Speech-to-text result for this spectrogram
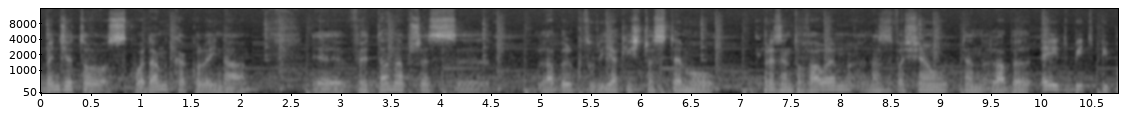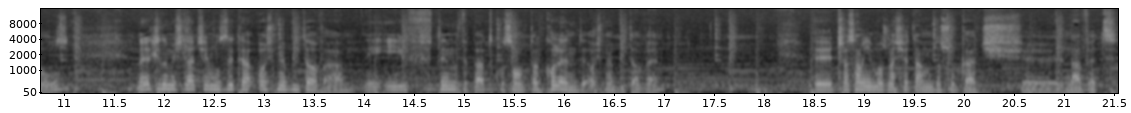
Będzie to składanka kolejna, e, wydana przez label, który jakiś czas temu prezentowałem. Nazywa się ten label 8-Bit Peoples. No jak się domyślacie, muzyka 8-bitowa i, i w tym wypadku są to kolendy 8-bitowe. Y, czasami można się tam doszukać y, nawet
